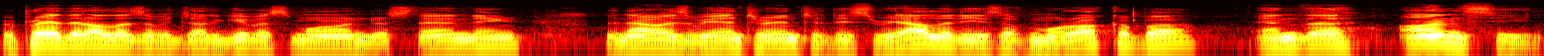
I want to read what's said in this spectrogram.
We pray that Allah give us more understanding that now as we enter into these realities of muraqabah and the unseen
